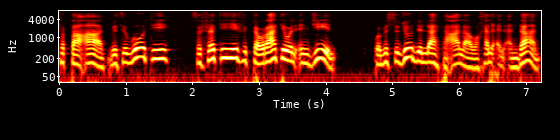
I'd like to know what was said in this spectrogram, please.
في الطاعات بثبوت صفته في التوراة والإنجيل وبالسجود لله تعالى وخلع الأنداد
